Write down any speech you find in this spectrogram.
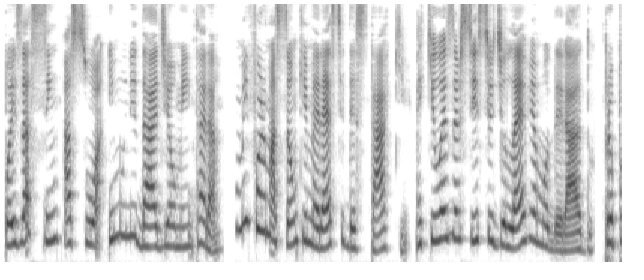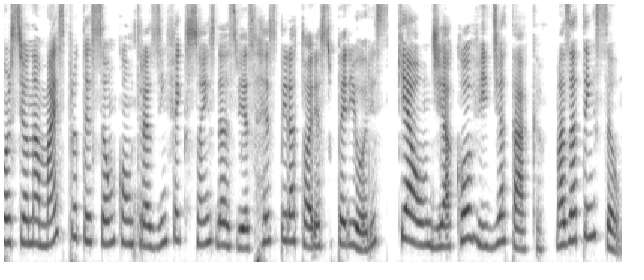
pois assim a sua imunidade aumentará. Uma informação que merece destaque é que o exercício de leve a moderado proporciona mais proteção contra as infecções das vias respiratórias superiores, que é onde a Covid ataca. Mas atenção,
